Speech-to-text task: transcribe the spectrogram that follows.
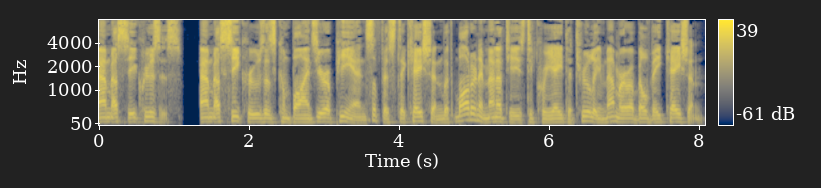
MSC Cruises MSC Cruises combines European sophistication with modern amenities to create a truly memorable vacation.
